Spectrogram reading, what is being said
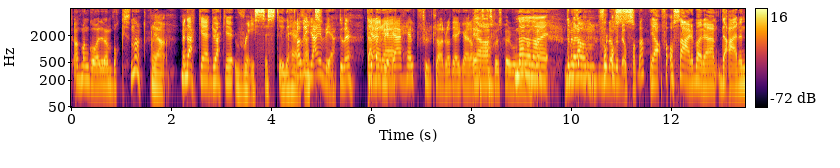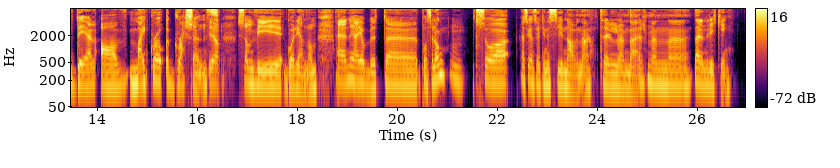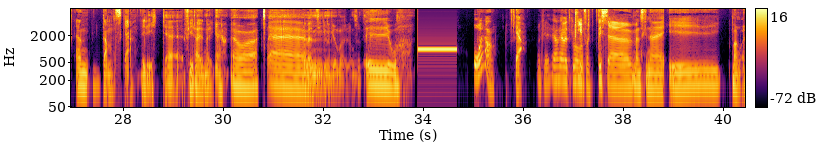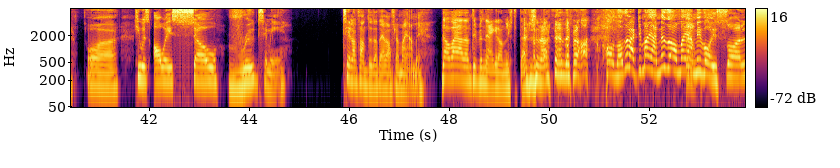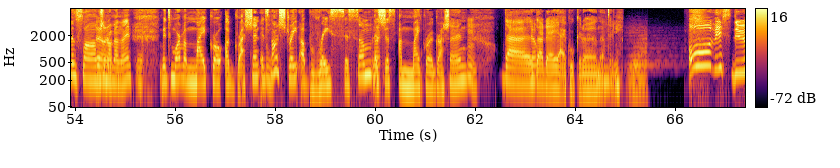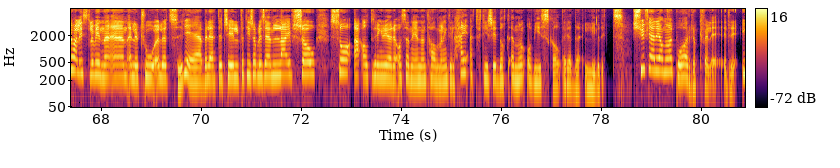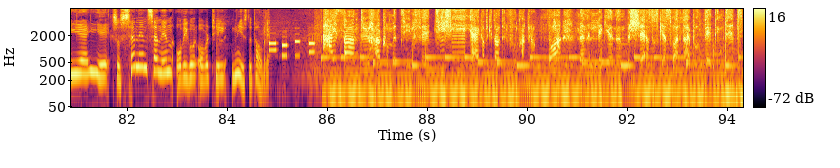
At man går i den boksen, da. ja. Men det er ikke, du er ikke racist i det hele Altså, tatt. jeg vet jo det. Jeg, bare- jeg er helt fullt klar over at jeg ikke er rasistisk for å spørre hvor Nei, noen nei, er fra. Det er Men sånn, for oss, det blir oppfatta. Ja, for oss er det bare Det er en del av microaggressions Ja. som vi går igjennom. Eh, når jeg jobbet eh, på salong, Mm. så Jeg skulle ønske jeg kunne si navnet til hvem det er, men eh, det er en riking. En ganske rik eh, fyr her i Norge. Og eh, Jeg vet sikkert ikke hvem det er uansett. eh, Jo. Å ja. Ja. Okay. ja. Sagt. disse menneskene i mange år. Og he was always so rude to me. Til han fant ut at jeg var fra Miami. Da var jeg den type neger han likte. For han han hadde vært i Miami, da! Miami Voice og liksom Skjønner du hva jeg mener? Ja. It's more of a microaggression. It's not straight up racism. It's just a microaggression. Det, er- Ja. det er det jeg koker det ned til. Og hvis du har lyst til å vinne en eller to eller tre billetter til Fetisha pluss en liveshow, så er alt du trenger å gjøre å sende inn en talemelding til heiatfetishi.no, og vi skal redde livet ditt. 24. januar på Rockefeller. Yeah, yeah. Så send inn, send inn, og vi går over til nyeste talemelding. Hei sann, du har kommet til Fetisha Jeg kan ikke ta telefonen akkurat nå, men legg igjen en beskjed, så skal jeg svare deg på datingtips,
